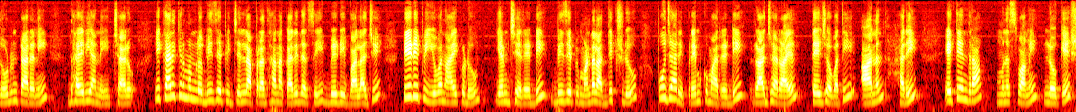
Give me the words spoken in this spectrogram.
తోడుంటారని ధైర్యాన్ని ఇచ్చారు. ఈ కార్యక్రమంలో బీజేపీ జిల్లా ప్రధాన కార్యదర్శి బిడి బాలాజీ టీడీపీ యువ నాయకుడు ఎంజే రెడ్డి బీజేపీ మండల అధ్యక్షుడు Pujari Prem Kumar Reddy Rajarayal Tejovathi Anand Hari Yathendra Munaswamy Lokesh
